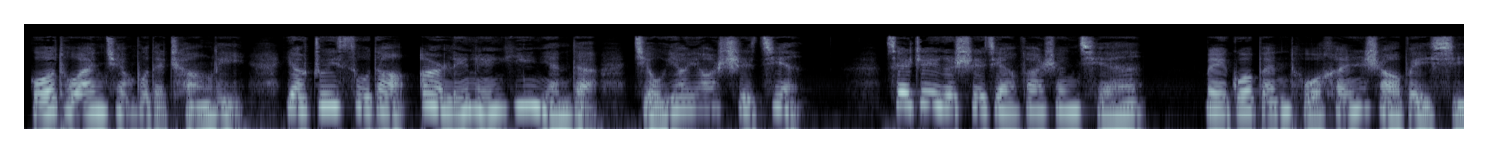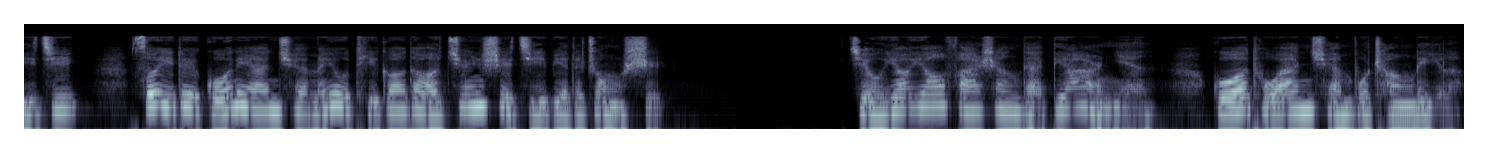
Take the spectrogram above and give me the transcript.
国土安全部的成立要追溯到二零零一年的九幺幺事件，在这个事件发生前。美国本土很少被袭击，所以对国内安全没有提高到军事级别的重视。九幺幺发生的第二年，国土安全部成立了，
